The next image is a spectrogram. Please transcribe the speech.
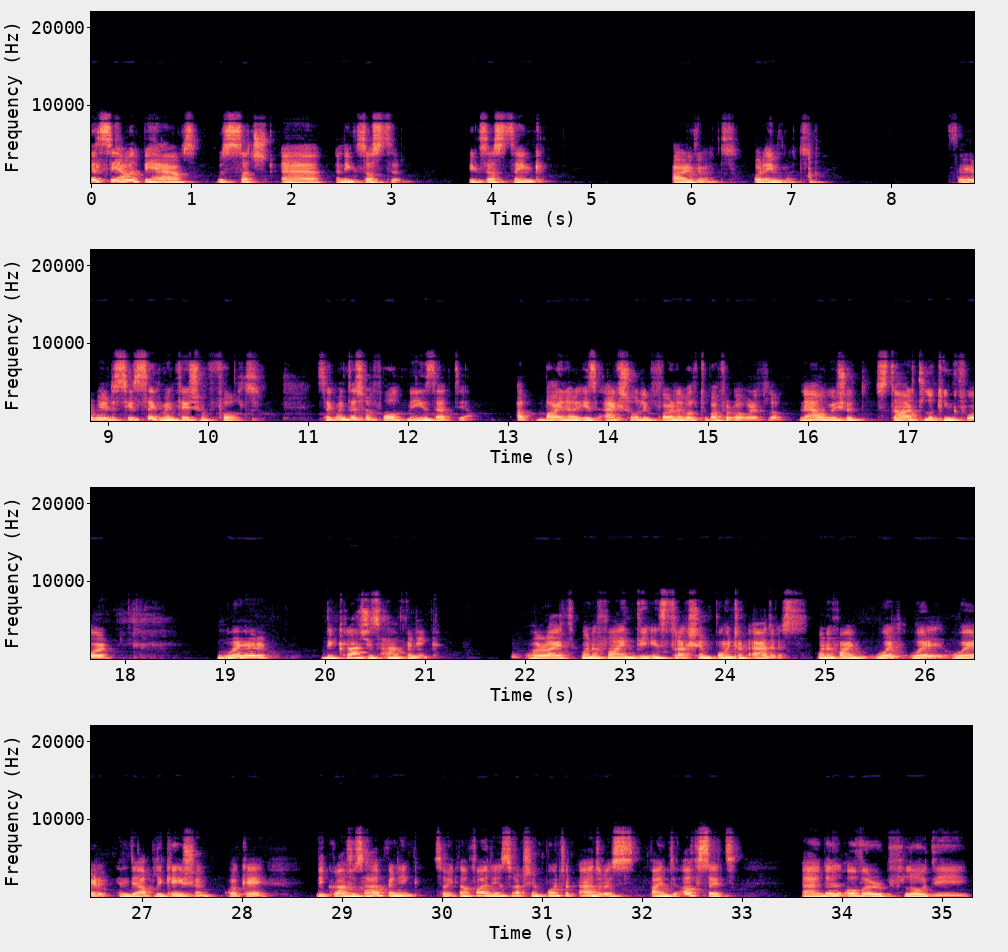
Let's see how it behaves with such an exhaustive, exhausting argument or input. So here we receive segmentation fault. Segmentation fault means that the up binary is actually vulnerable to buffer overflow. Now we should start looking for where the crash is happening. All right, when I find the instruction pointer address, when I find where, where, where in the application, okay, the crash is happening, so you can find the instruction pointer address, find the offset, and then overflow the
